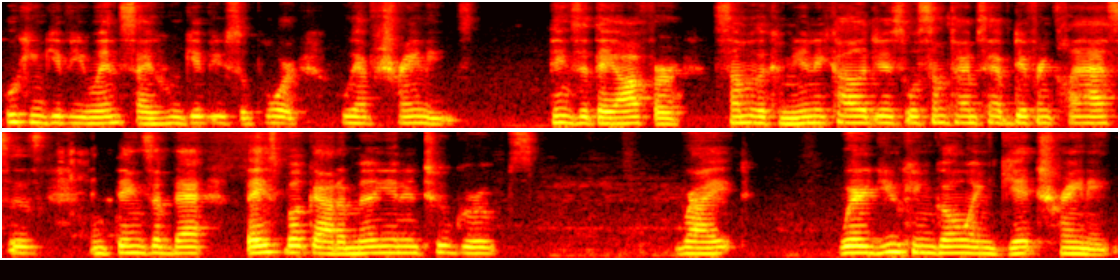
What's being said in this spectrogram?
who can give you insight, who can give you support, who have trainings, things that they offer. Some of the community colleges will sometimes have different classes and things of that. Facebook got a million and two groups, right? where you can go and get training.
